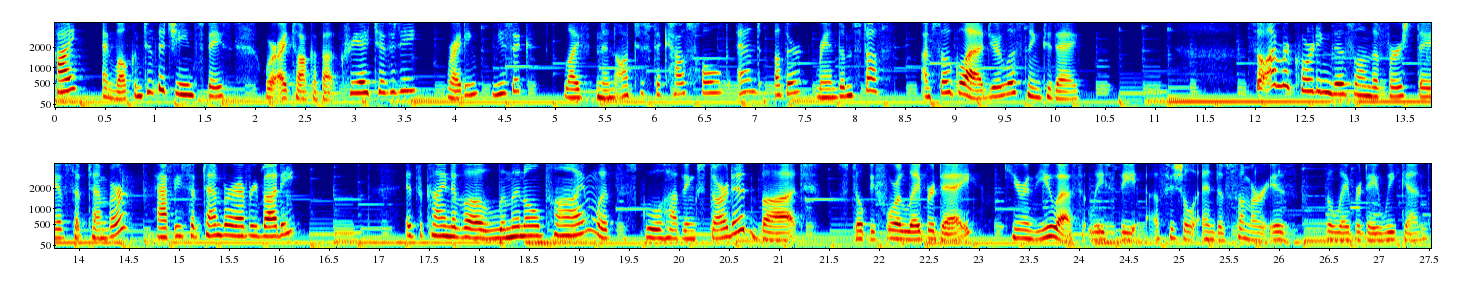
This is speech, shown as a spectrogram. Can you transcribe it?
Hi, and welcome to the Jean Space, where I talk about creativity, writing, music, life in an autistic household, and other random stuff. I'm so glad you're listening today. So, I'm recording this on the first day of September. Happy September, everybody! It's a kind of a liminal time with school having started, but still before Labor Day. Here in the US, at least, the official end of summer is the Labor Day weekend.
